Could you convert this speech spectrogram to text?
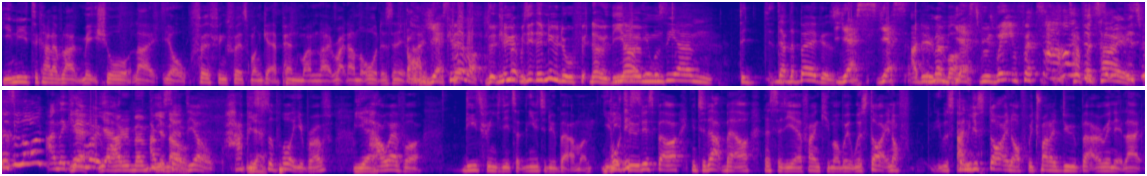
You need to kind of like make sure, like, yo, first things first, man. Get a pen, man. Like, write down the orders, innit? Oh like, yes, can the, remember? the Can you new, remember- was it the noodle? Fi- no, the no, um, it was the um, the the, the burgers. Yes, yes, I do Remember? remember. Yes, we was waiting for ah, time. Time for time. service was long, And they came yeah, over. Yeah, I remember. And you said, "Yo, happy Yeah. to support you, bruv. Yeah. However, these things you need to you need to do better, man. You But need to do this- this better. You need to do that better." And I said, "Yeah, thank you, man. We're, we're starting off. Was we're just starting off. We're trying to do better in it. Like,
